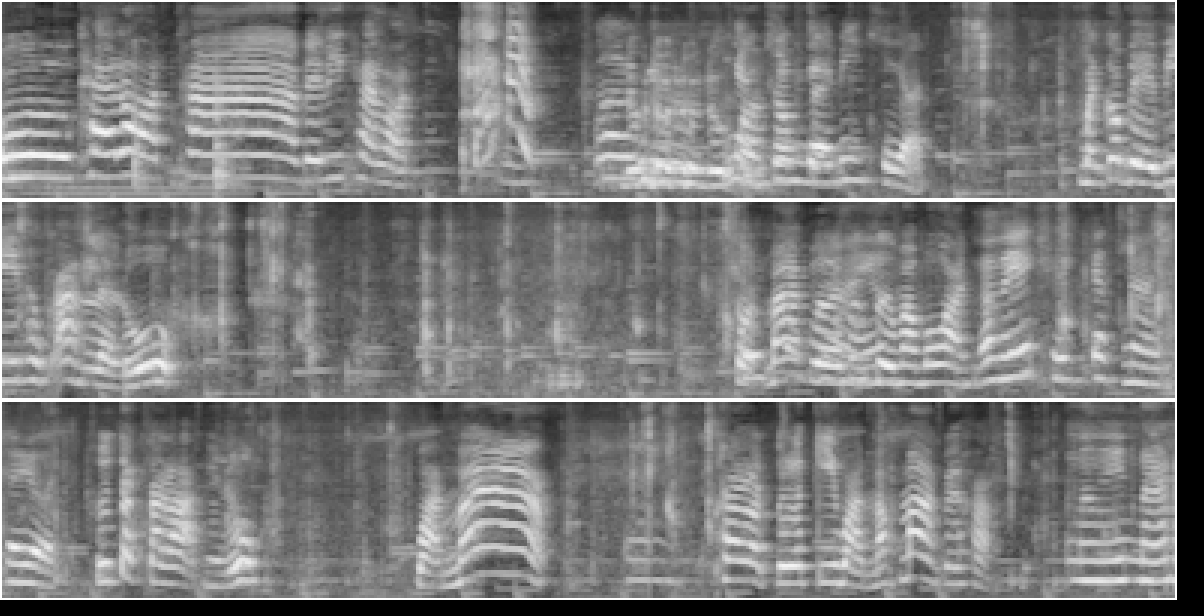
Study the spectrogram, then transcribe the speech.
โอ้แครอทค่ะ เบบี้แครอท ดูดูดูดูความชอบใจ Şimdi bir kıyot. มันก็เบบี้ทุกอันแหละลูก สดมากเลยเพิ่งซื้อมาเมื่อวาน Mami sıcak ne kıyot. ซื้อจากตลาดไงลูก หวานมากแครอทตุรกีหวานมากๆเลยค่ะ Mami ben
